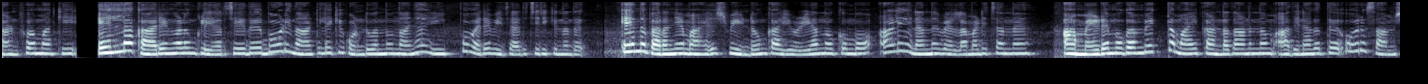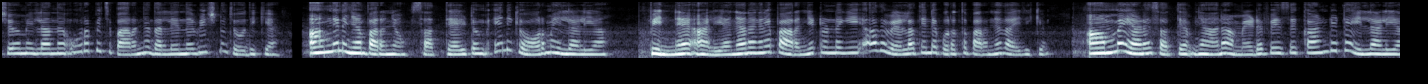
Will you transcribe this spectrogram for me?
കൺഫേം ആക്കി എല്ലാ കാര്യങ്ങളും ക്ലിയർ ചെയ്ത് ബോഡി നാട്ടിലേക്ക് കൊണ്ടുവന്നു എന്നാണ് ഞാൻ ഇപ്പോൾ വരെ വിചാരിച്ചിരിക്കുന്നത്. എന്ന് പറഞ്ഞ് മഹേഷ് വീണ്ടും കൈയൊഴിയാൻ നോക്കുമ്പോൾ അളിയനന്ന് വെള്ളമടിച്ചെന്ന്. അമ്മയുടെ മുഖം വ്യക്തമായി കണ്ടതാണെന്നും അതിനകത്ത് ഒരു സംശയവുമില്ലെന്ന് ഉറപ്പിച്ച് പറഞ്ഞതല്ലേന്ന് വിഷ്ണു ചോദിക്കുക അങ്ങനെ ഞാൻ പറഞ്ഞു സത്യമായിട്ടും എനിക്ക് ഓർമ്മയില്ല അളിയ. പിന്നെ അളിയ ഞാൻ അങ്ങനെ പറഞ്ഞിട്ടുണ്ടെങ്കിൽ അത് വെള്ളത്തിന്റെ പുറത്ത് പറഞ്ഞതായിരിക്കും. അമ്മയാണ് സത്യം ഞാൻ അമ്മയുടെ ഫേസ് കണ്ടിട്ടേ ഇല്ല അളിയ.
